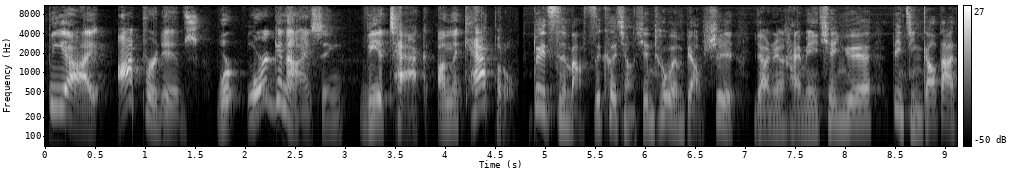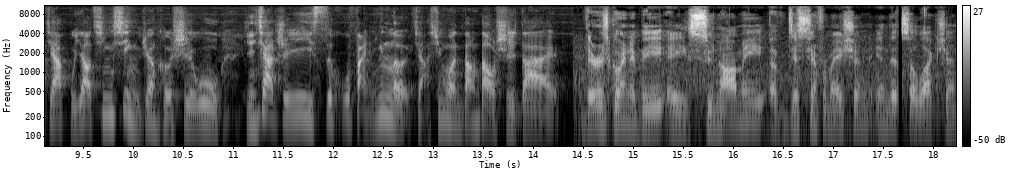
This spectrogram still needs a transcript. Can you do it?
FBI operatives were organizing the attack on the Capitol. 对此，马斯克抢先推文表示，两人还没签约，并警告大家不要轻信任何事物。言下之意似乎反映了假新闻当道时代。 There is going to be a tsunami of disinformation in this election.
